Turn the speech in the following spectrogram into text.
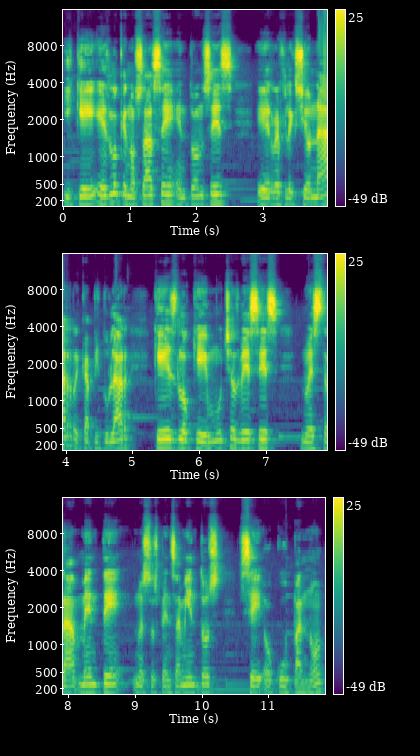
y que es lo que nos hace entonces eh, reflexionar, recapitular qué es lo que muchas veces nuestra mente, nuestros pensamientos se ocupan, ¿no?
